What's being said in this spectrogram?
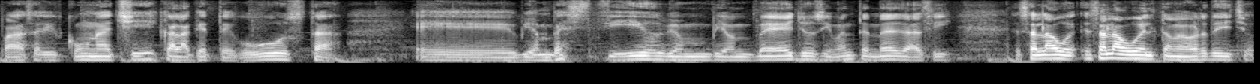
para salir con una chica, la que te gusta. bien vestidos, bien, bien bellos, ¿sí me entendés? Así, esa es la, esa es la vuelta, mejor dicho.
